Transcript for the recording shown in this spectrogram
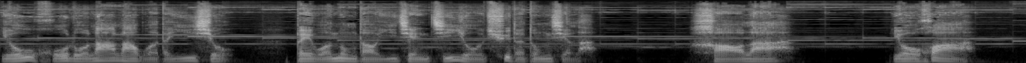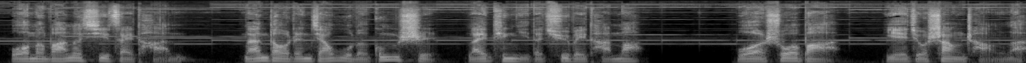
油葫芦拉拉我的衣袖，被我弄到一件极有趣的东西了。好了，有话我们完了戏再谈。难道人家误了公事来听你的趣味谈吗？我说罢，也就上场了。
